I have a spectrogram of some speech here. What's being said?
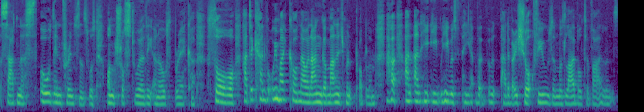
sadness. Odin, for instance, was untrustworthy and oathbreaker. Thor had a kind of what we might call now an anger management problem. and and he, he, he, was, he had a very short fuse and was liable to violence.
